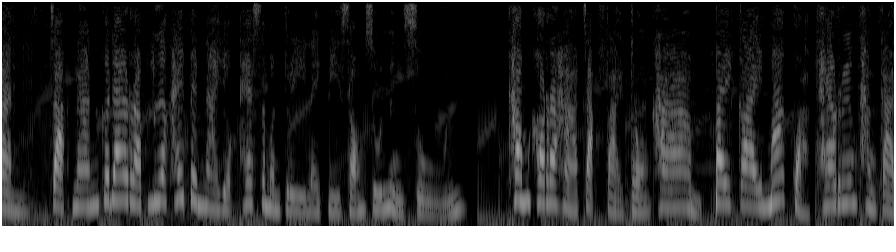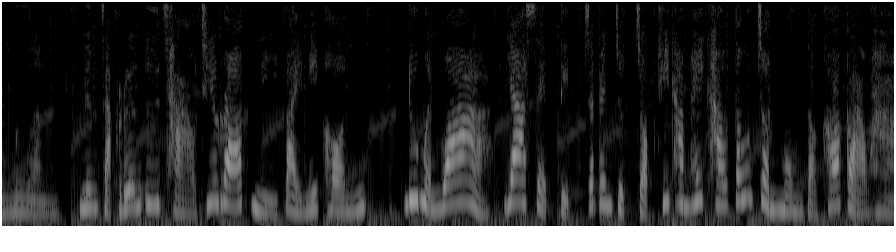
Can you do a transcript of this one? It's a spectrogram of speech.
2000 จากนั้นก็ได้รับเลือกให้เป็นนายกเทศมนตรีในปี 2010คำคอรหาจากฝ่ายตรงข้าม ไปไกลมากกว่าแค่เรื่องทางการเมือง เนื่องจากเรื่องอื้อฉาวที่รอบหนีไปไม่พ้น ดูเหมือนว่ายาเสพติดจะเป็นจุดจบที่ทำให้เขาต้องจนมุมต่อข้อกล่าวหา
